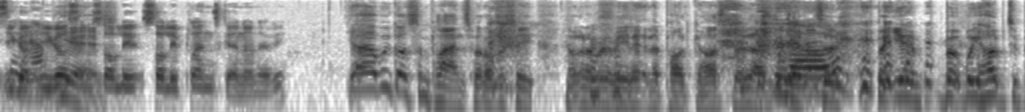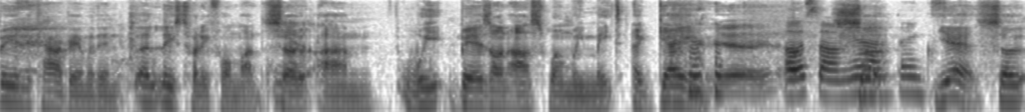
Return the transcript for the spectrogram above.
You soon. got you got Yes. some solid solid plans going on, have you? Yeah, we've got some plans, but obviously not going to reveal it in the podcast. But, uh, No. so- but yeah, but we hope to be in the Caribbean within at least twenty four months. So um, we beers on us when we meet again. Yeah. yeah. Awesome. So- yeah. Thanks. Yeah. So,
